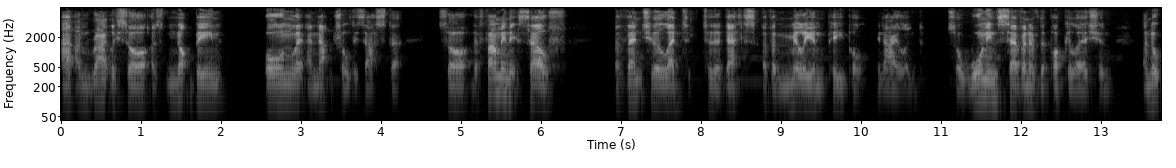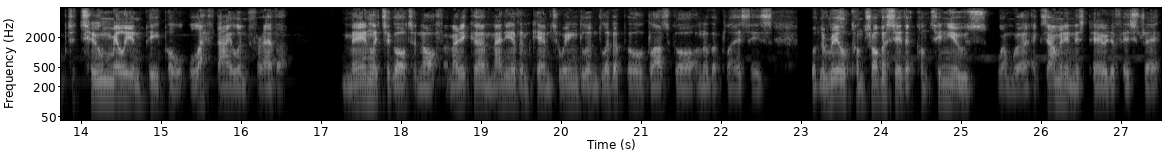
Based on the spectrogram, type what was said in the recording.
uh, and rightly so, as not being only a natural disaster. So the famine itself eventually led to the deaths of a million people in Ireland. So one in seven of the population and up to 2 million people left Ireland forever, mainly to go to North America. Many of them came to England, Liverpool, Glasgow, and other places. But the real controversy that continues when we're examining this period of history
